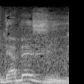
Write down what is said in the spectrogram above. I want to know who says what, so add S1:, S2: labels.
S1: ndabezini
